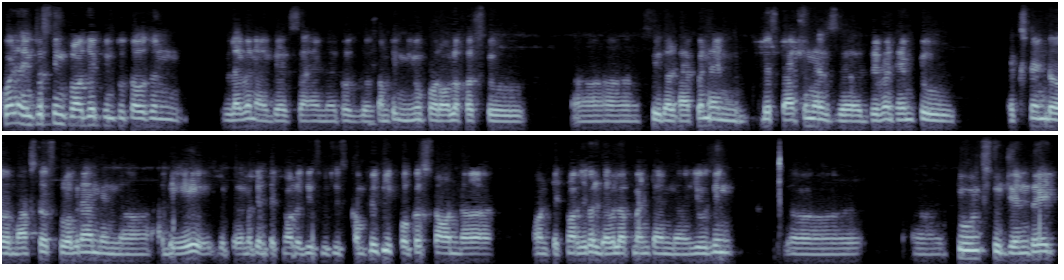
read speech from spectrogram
Quite an interesting project in 2011, I guess, and it was uh, something new for all of us to uh, see that happen. And this passion has uh, driven him to extend a master's program in uh, with emergent technologies, which is completely focused on uh, on technological development and uh, using uh, tools to generate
